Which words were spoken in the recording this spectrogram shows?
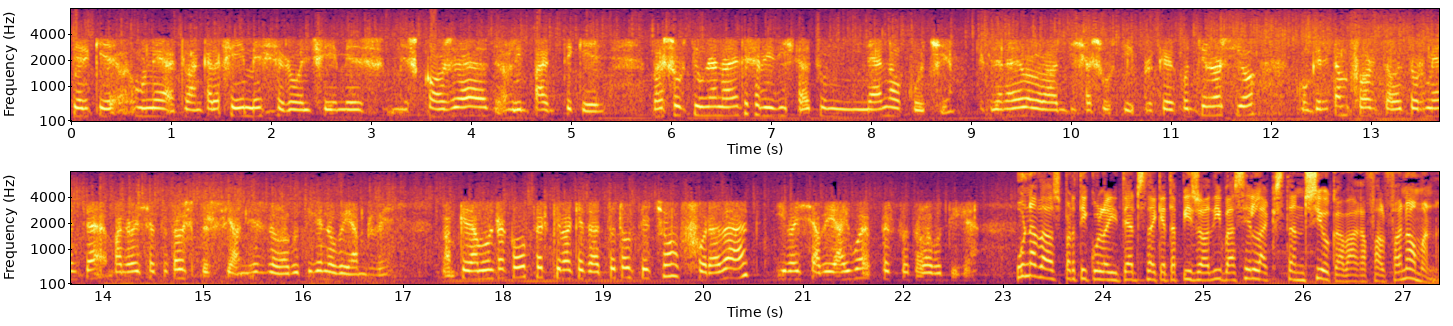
perquè una, clar, encara feia més soroll, feia més, més cosa, l'impacte que ell. Va sortir una noia que s'havia deixat un nen al cotxe. Aquella noia la van deixar sortir, perquè a continuació, com que era tan forta la tormenta, van baixar totes les persianes de la botiga i no veiem res. Vam quedar en un racó perquè va quedar tot el techo foradat i baixava aigua per tota la botiga. Una de les particularitats d'aquest episodi va ser l'extensió que va agafar el fenomen.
